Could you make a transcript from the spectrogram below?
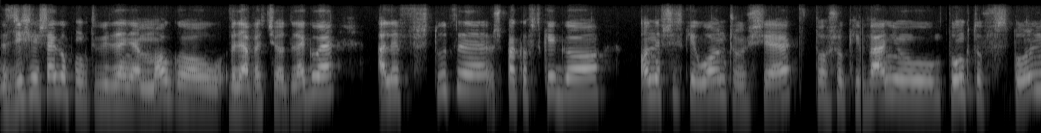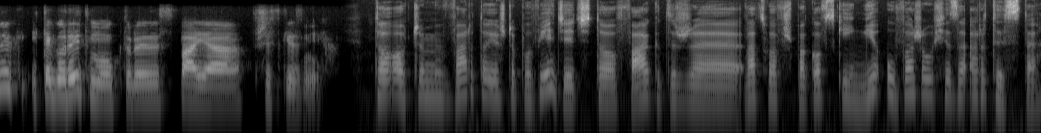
z dzisiejszego punktu widzenia mogą wydawać się odległe, ale w sztuce Szpakowskiego one wszystkie łączą się w poszukiwaniu punktów wspólnych i tego rytmu, który spaja wszystkie z nich. To, o czym warto jeszcze powiedzieć, to fakt, że Wacław Szpakowski nie uważał się za artystę.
